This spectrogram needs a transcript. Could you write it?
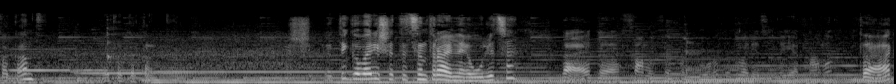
Кокант – это Кокант. Ш- Ты говоришь, это центральная улица. Да, это самый центр города, дворец Ильяхана. Так.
